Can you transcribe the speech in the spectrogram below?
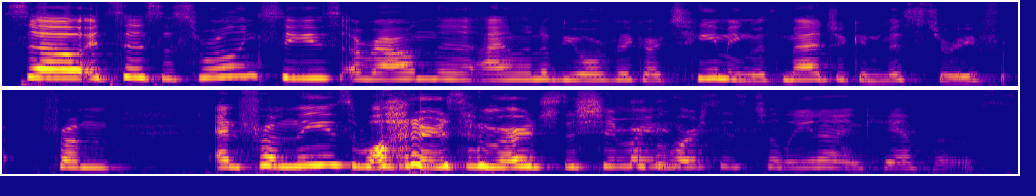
So it says the swirling seas around the island of Yorvik are teeming with magic and mystery. From and from these waters emerge the shimmering horses Talina and Campos.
